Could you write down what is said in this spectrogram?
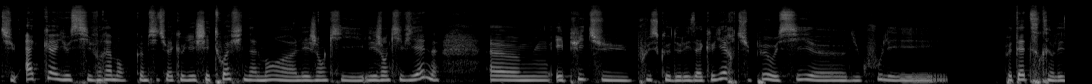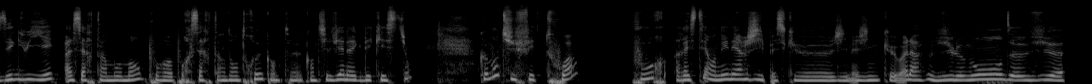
tu accueilles aussi vraiment, comme si tu accueillais chez toi finalement les gens qui les gens qui viennent. et puis tu, plus que de les accueillir, tu peux aussi du coup les peut-être les aiguiller à certains moments pour pour certains d'entre eux quand quand ils viennent avec des questions. Comment tu fais toi pour rester en énergie parce que j'imagine que voilà, vu le monde, vu euh,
